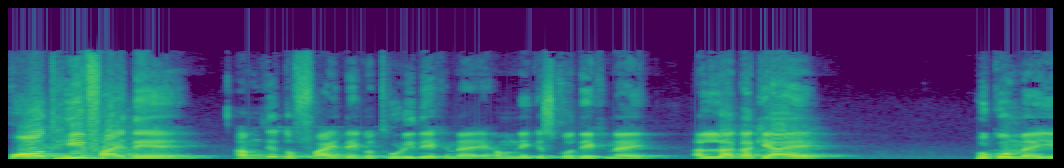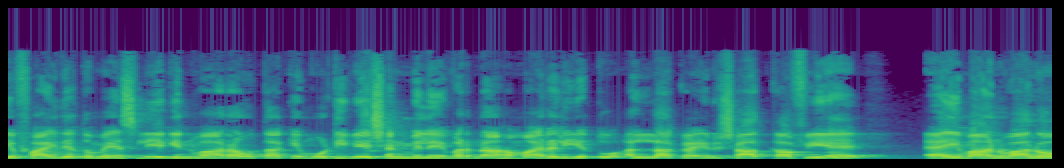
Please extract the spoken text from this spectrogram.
بہت ہی فائدے ہیں ہم نے تو فائدے کو تھوڑی دیکھنا ہے ہم نے کس کو دیکھنا ہے اللہ کا کیا ہے حکم ہے یہ فائدے تو میں اس لیے گنوا رہا ہوں تاکہ موٹیویشن ملے ورنہ ہمارے لیے تو اللہ کا ارشاد کافی ہے اے ایمان والو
